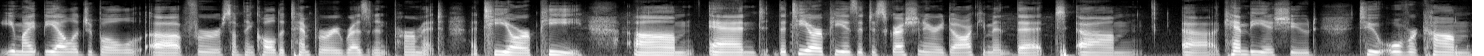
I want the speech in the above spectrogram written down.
you might be eligible uh, for something called a temporary resident permit, a TRP. Um, and the TRP is a discretionary document that um, uh, can be issued to overcome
